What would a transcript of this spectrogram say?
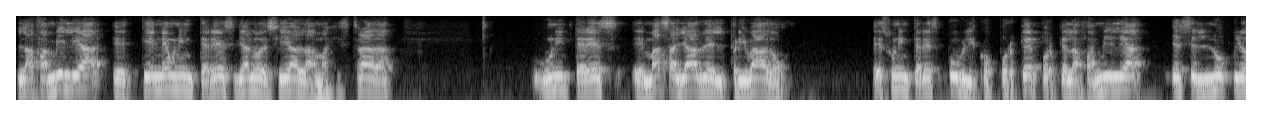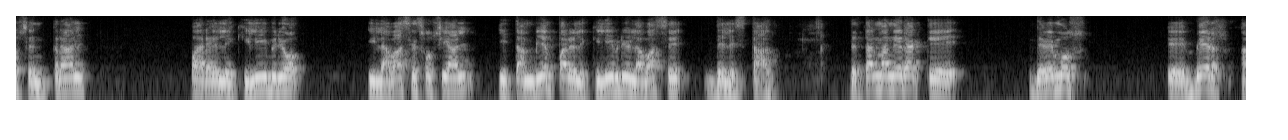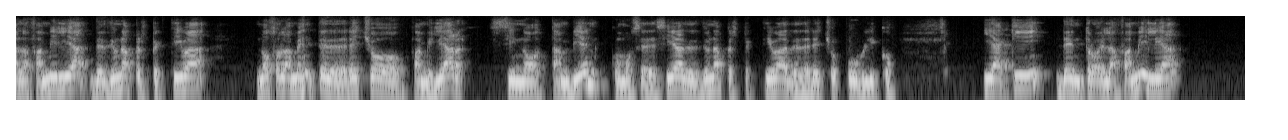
la familia eh, tiene un interés, ya lo decía la magistrada, un interés eh, más allá del privado, es un interés público. ¿Por qué? Porque la familia es el núcleo central para el equilibrio y la base social y también para el equilibrio y la base del Estado. De tal manera que debemos eh, ver a la familia desde una perspectiva no solamente de derecho familiar, sino también, como se decía, desde una perspectiva de derecho público y aquí, dentro de la familia,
